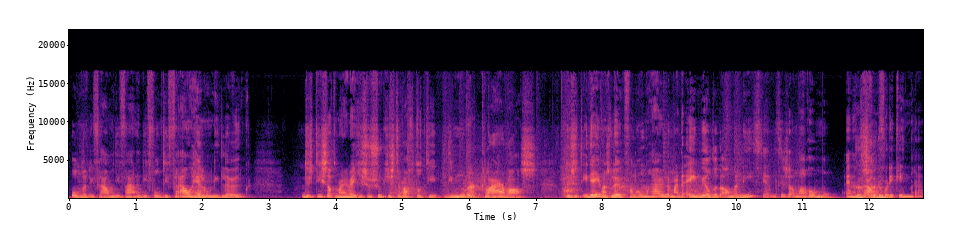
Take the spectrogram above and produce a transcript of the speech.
onder die vrouw. Want die vader die vond die vrouw helemaal niet leuk. Dus die zat maar een beetje zo zoetjes te wachten tot die, die moeder klaar was. Dus het idee was leuk van omruilen, maar de een wilde de ander niet. Ja, het is allemaal rommel. En een trauma gedoe. voor die kinderen.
